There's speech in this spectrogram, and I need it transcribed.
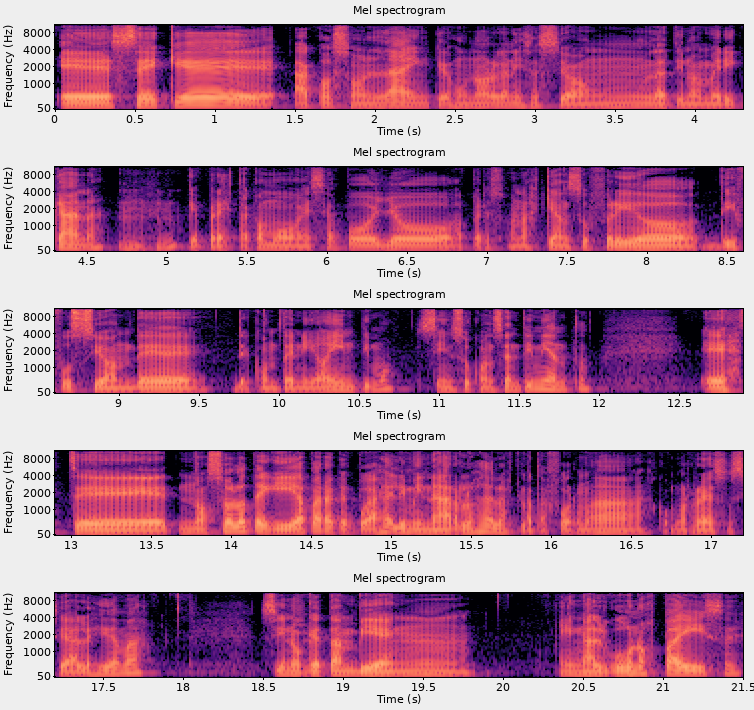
eh, sé que Acoso Online, que es una organización latinoamericana, que presta como ese apoyo a personas que han sufrido difusión de, de contenido íntimo sin su consentimiento. Este, no solo te guía para que puedas eliminarlos de las plataformas como redes sociales y demás, sino Sí. que también en algunos países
